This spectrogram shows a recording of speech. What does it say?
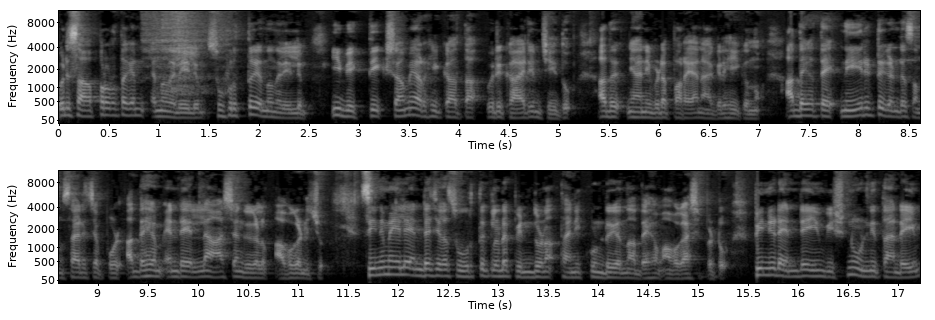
ഒരു സഹപ്രവർത്തകൻ എന്ന നിലയിലും സുഹൃത്ത് എന്ന നിലയിലും ഈ വ്യക്തി ക്ഷമയർഹിക്കാത്ത ഒരു കാര്യം ചെയ്തു. അത് ഞാൻ ഇവിടെ പറയാൻ ആഗ്രഹിക്കുന്നു. അദ്ദേഹത്തെ നേരിട്ട് കണ്ട് സംസാരിച്ചപ്പോൾ അദ്ദേഹം എന്റെ എല്ലാ ആശങ്കകളും അവഗണിച്ചു. സിനിമയിലെ എന്റെ ചില സുഹൃത്തുക്കളുടെ പിന്തുണ തനിക്കുണ്ട് എന്ന് അദ്ദേഹം അവകാശപ്പെട്ടു. പിന്നീട് എന്റെയും വിഷ്ണു ഉണ്ണിത്താന്റെയും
